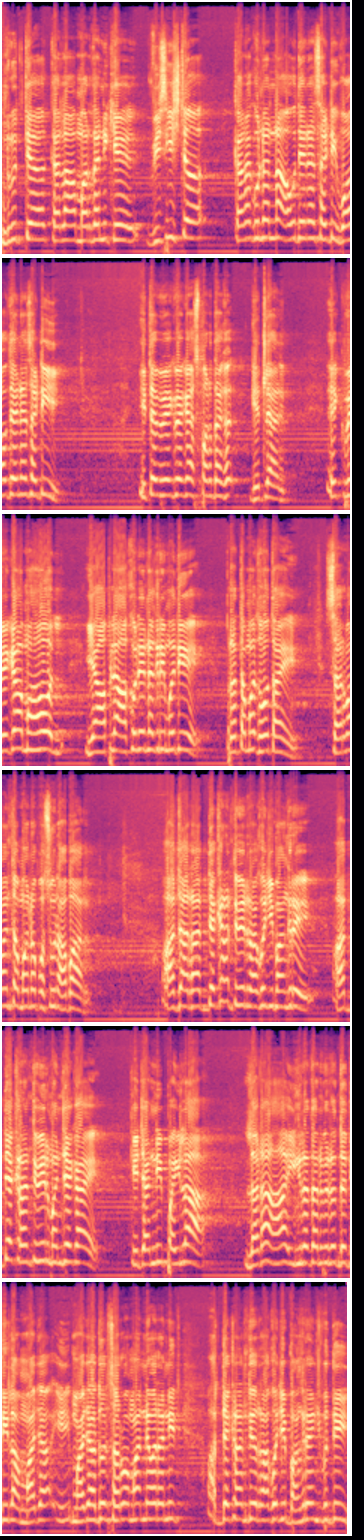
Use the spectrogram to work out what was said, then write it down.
नृत्य कला मर्दानी खेळ विशिष्ट कलागुणांना आव देण्यासाठी वाव देण्यासाठी इथे वेगवेगळ्या स्पर्धा घ घेतल्या आहेत. एक वेगळा माहोल या आपल्या अकोले नगरीमध्ये प्रथमच होत आहे. सर्वांचा मनापासून आभार. आज हा क्रांतीवीर राघोजी भांगरे आद्य क्रांतीवीर म्हणजे काय? की ज्यांनी पहिला लढा हा इंग्रजांविरुद्ध दिला. माझ्या माझ्या अधूर सर्व मान्यवरांनी आद्य क्रांतीवीर राघोजी यांच्याबद्दल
